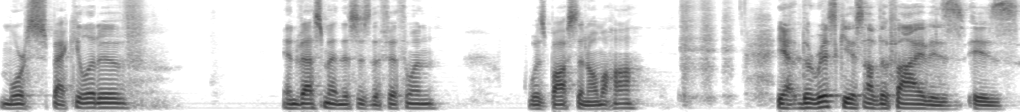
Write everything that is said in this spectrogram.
more speculative investment, this is the fifth one, was Boston Omaha. yeah, the riskiest of the five is is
